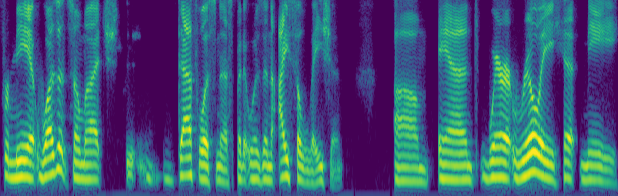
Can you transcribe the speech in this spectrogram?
for me, it wasn't so much deathlessness, but it was an isolation. Um, and where it really hit me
